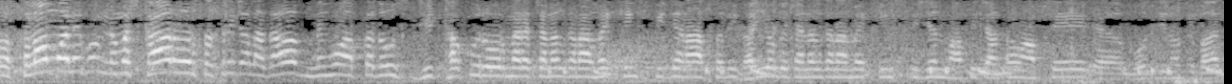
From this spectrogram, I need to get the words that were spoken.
तो वालेकुम, नमस्कार और सत श्रीकाल आदाब। मैं हूँ आपका दोस्त जीत ठाकुर और मेरा चैनल का नाम है किंग्स पिजन आप सभी भाइयों के चैनल का नाम है किंग्स पिजन माफ़ी चाहता हूँ आपसे बहुत दिनों के बाद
